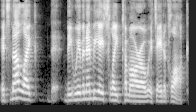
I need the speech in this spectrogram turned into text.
it's not like the, the, we have an NBA slate tomorrow. It's eight o'clock,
